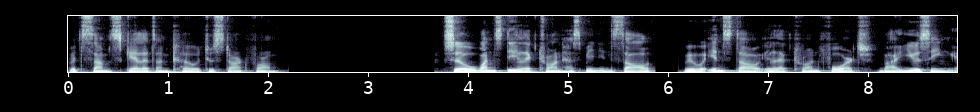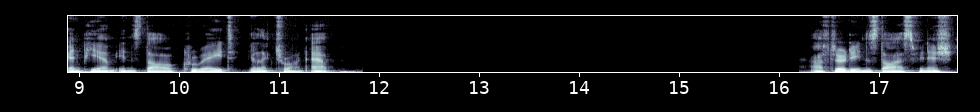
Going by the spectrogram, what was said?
with some skeleton code to start from. So once the Electron has been installed, we will install Electron Forge by using npm install create electron app. After the install has finished,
